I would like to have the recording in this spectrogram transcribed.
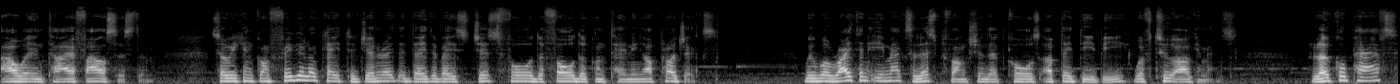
our entire file system. So we can configure Locate to generate a database just for the folder containing our projects we will write an Emacs Lisp function that calls updatedb with two arguments. Local paths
